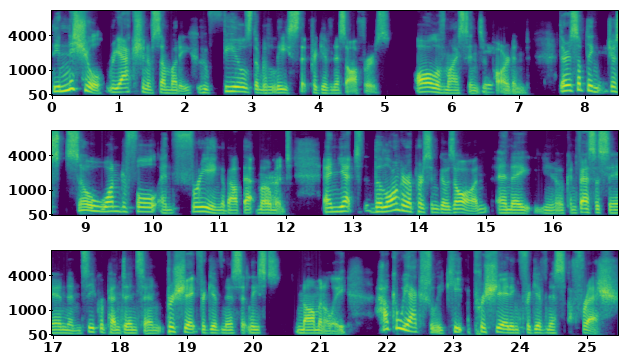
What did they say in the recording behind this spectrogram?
the initial reaction of somebody who feels the release that forgiveness offers, all of my sins are pardoned. There is something just so wonderful and freeing about that moment. And yet, the longer a person goes on and they, you know, confess a sin and seek repentance and appreciate forgiveness, at least nominally, how can we actually keep appreciating forgiveness afresh?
